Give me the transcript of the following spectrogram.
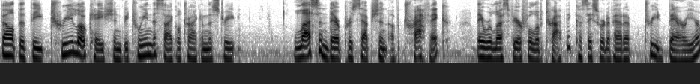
felt that the tree location between the cycle track and the street lessened their perception of traffic. They were less fearful of traffic because they sort of had a tree barrier.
